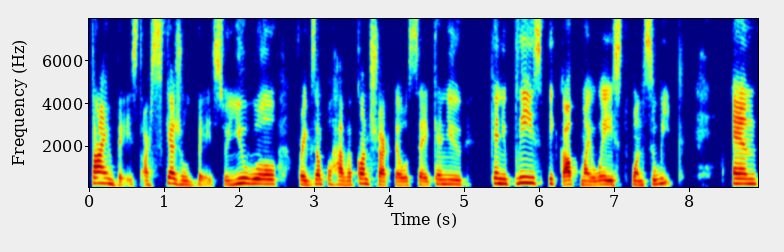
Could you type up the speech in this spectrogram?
time based are scheduled based so you will for example have a contract that will say can you can you please pick up my waste once a week? And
